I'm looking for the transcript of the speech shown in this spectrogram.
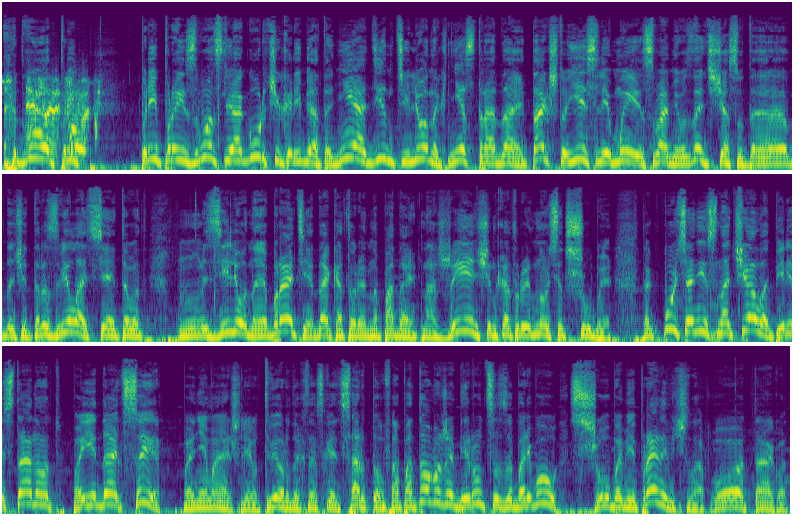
Вот, при... При производстве огурчика, ребята, ни один теленок не страдает. Так что если мы с вами, вы знаете, сейчас вот, э, значит, развелась вся эта вот зеленая братья, да, которая нападает на женщин, которые носят шубы, так пусть они сначала перестанут поедать сыр, понимаешь ли, твердых, так сказать, сортов, а потом уже берутся за борьбу с шубами. Правильно, Вячеслав? Вот так вот.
